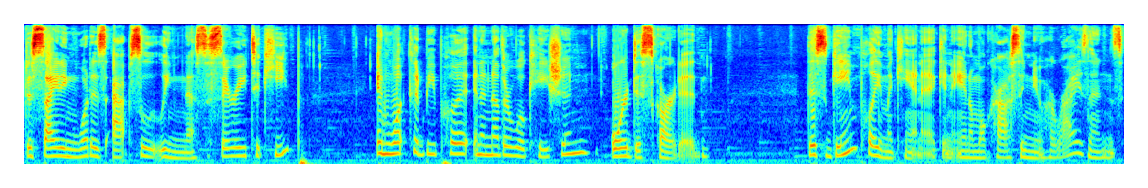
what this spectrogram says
deciding what is absolutely necessary to keep and what could be put in another location or discarded. This gameplay mechanic in Animal Crossing New Horizons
